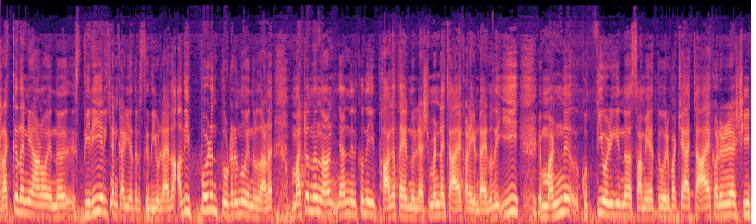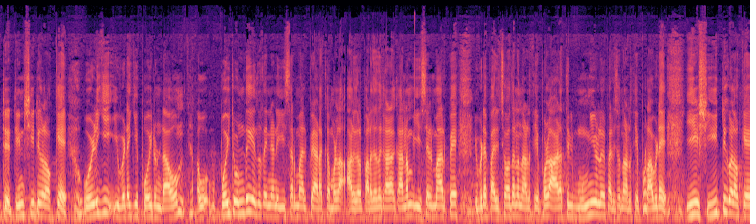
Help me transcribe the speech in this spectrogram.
ട്രക്ക് തന്നെയാണോ എന്ന് സ്ഥിരീകരിക്കാൻ കഴിയാത്തൊരു സ്ഥിതി ഉണ്ടായിരുന്നു അത് ഇപ്പോഴും തുടരുന്നു എന്നുള്ളതാണ്. മറ്റൊന്ന് ഞാൻ നിൽക്കുന്ന ഈ ഭാഗത്തായിരുന്നു ലക്ഷ്മണന്റെ ചായക്കടയുണ്ടായിരുന്നത്. ഈ മണ്ണ് കുത്തി സമയത്ത് ഒരു പക്ഷേ ആ ചായക്കടയുടെ ഷീറ്റ് ടിൻ ഷീറ്റുകളൊക്കെ ഒഴുകി ഇവിടേക്ക് പോയിട്ടുണ്ടാവും. പോയിട്ടുണ്ട് എന്ന് തന്നെയാണ് ഈശ്വർ മാൽപ്പെ അടക്കമുള്ള ആളുകൾ പറഞ്ഞത്. കാരണം ഈശ്വർ മാൽപ്പെ ഇവിടെ പരിശോധന നടത്തിയപ്പോൾ ആഴത്തിൽ മുങ്ങിയുള്ള പരിശോധന നടത്തിയപ്പോൾ അവിടെ ഈ ഷീറ്റുകളൊക്കെ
